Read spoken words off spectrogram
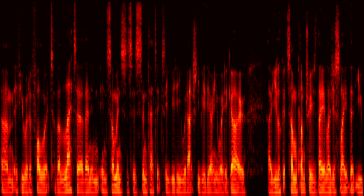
um, if you were to follow it to the letter, then in, in some instances, synthetic CBD would actually be the only way to go. Uh, you look at some countries, they legislate that you,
